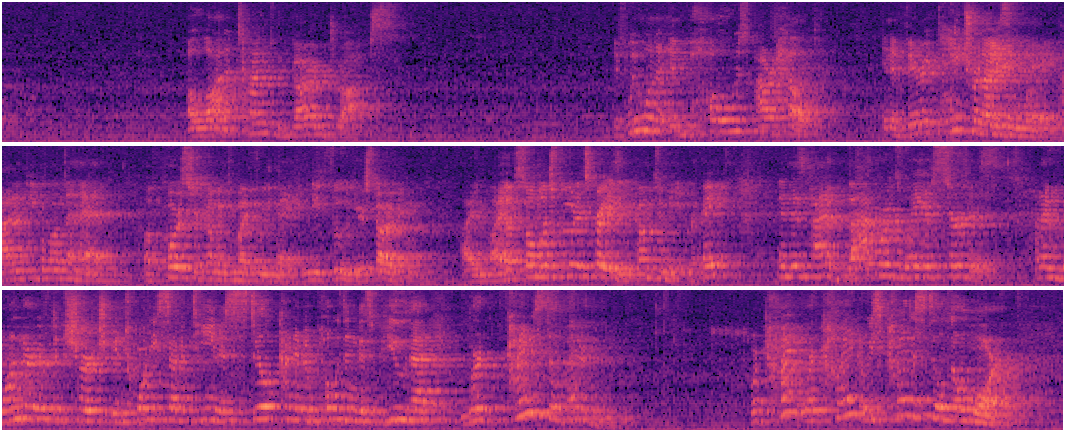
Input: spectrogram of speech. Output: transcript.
a lot of times the guard drops if we want to impose our help in a very patronizing way, patting people on the head, of course you're coming to my food bank. You need food, you're starving. I, I have so much food, it's crazy. Come to me, right? In this kind of backwards way of service. And I wonder if the church in 2017 is still kind of imposing this view that we're kind of still better than you. We're kind, we're kind of, we kind of still know more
